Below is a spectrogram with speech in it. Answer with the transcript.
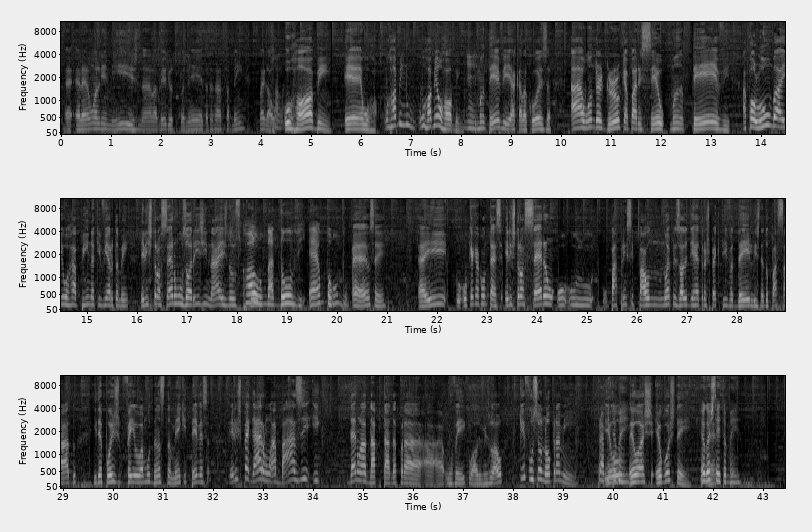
É, ela é um alienígena, ela veio de outro planeta, tá, tá, tá bem legal. Fala. O Robin é o, o Robin, o Robin é o Robin. É. Manteve aquela coisa. A Wonder Girl que apareceu manteve. A Columba e o Rapina que vieram também, eles trouxeram os originais nos no- Columba Dove. É um pombo. é, eu sei. Aí, o, o que que acontece? Eles trouxeram o, o, o par principal no episódio de retrospectiva deles, né, do passado, e depois veio a mudança também, que teve essa... Eles pegaram a base e deram uma adaptada para um veículo audiovisual que funcionou pra mim. Pra mim Eu, também. Eu, eu, achei, eu gostei. gostei também.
